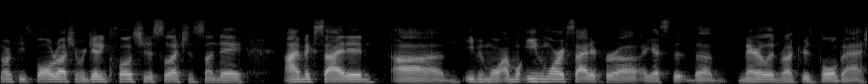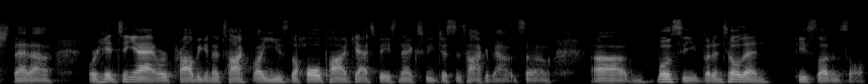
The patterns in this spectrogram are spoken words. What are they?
Northeast Bowl Rush, and we're getting closer to Selection Sunday. I'm excited. Uh, even more, I'm even more excited for uh, I guess the the Maryland Rutgers Bowl Bash that uh, we're hinting at. We're probably gonna talk about use the whole podcast space next week just to talk about. So um, we'll see. But until then, peace, love, and soul.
